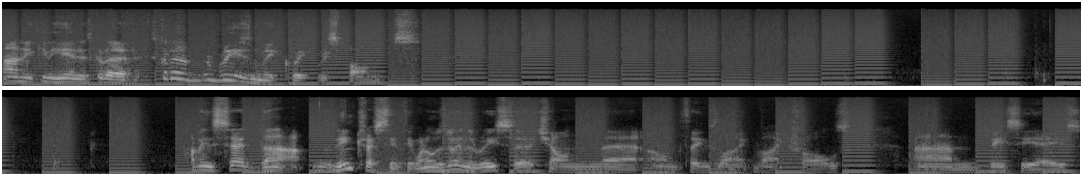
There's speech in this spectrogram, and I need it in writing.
and you can hear it's got a it's got a reasonably quick response. Having said that, the interesting thing when I was doing the research on uh, on things like Vactrols and VCAs,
